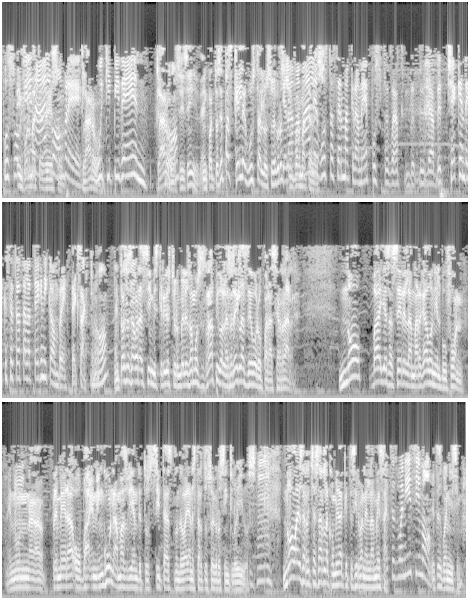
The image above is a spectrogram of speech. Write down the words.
pues Infórmate de algo, eso. hombre. Claro. Wikipeden. Claro, ¿no? sí, sí. En cuanto sepas qué le gusta a los suegros, Si a la mamá de le gusta hacer macramé, pues, pues, chequen de qué se trata la técnica, hombre. Exacto. ¿No? Entonces, ahora sí, mis queridos churumbeles, vamos rápido a las reglas de oro para cerrar. No vayas a ser el amargado ni el bufón en una primera o va- en ninguna más bien de tus citas donde vayan a estar tus suegros incluidos. No vayas a rechazar la comida que te sirvan en la mesa. Esto es buenísimo. Esta es buenísima.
